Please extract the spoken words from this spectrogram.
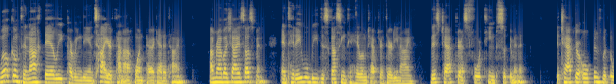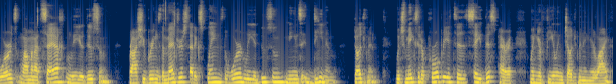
Welcome to Nach Daily, covering the entire Tanakh one parak at a time. I'm Rabbi Shaya Sussman, and today we'll be discussing Tehillim chapter 39. This chapter has 14 psukim in it. The chapter opens with the words Lamanatseach liyadusun. Rashi brings the medrash that explains the word liyadusun means dinim, judgment, which makes it appropriate to say this parak when you're feeling judgment in your life.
